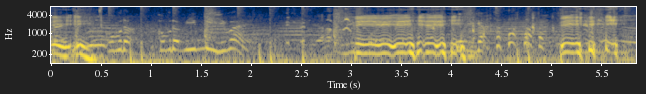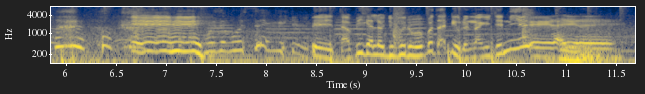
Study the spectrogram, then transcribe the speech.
Eh eh Kau budak kau budak bibi je mat. Eh eh eh eh eh Eh eh eh Pusing-pusing ni. Eh tapi kalau jumpa dua bapa tak ada orang nak pergi macam ni eh. Eh tak ada.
